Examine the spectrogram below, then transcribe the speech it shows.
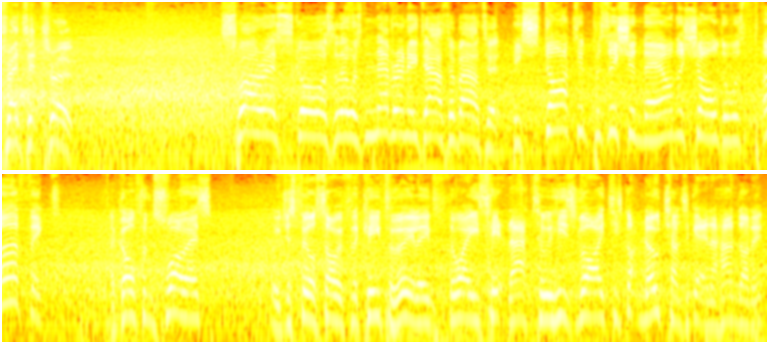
threads it through. Suarez scores, there was never any doubt about it. His starting position there on the shoulder was perfect. A goal from Suarez. We just feel sorry for the keeper, really. The way he's hit that to his right, he's got no chance of getting a hand on it.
